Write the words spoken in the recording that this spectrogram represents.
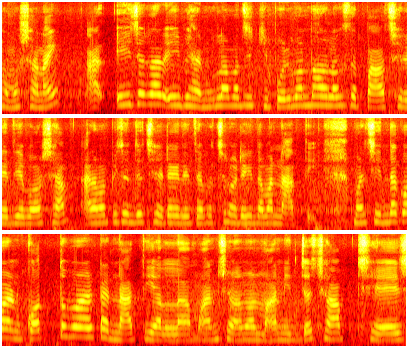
সমস্যা নাই। আর এই জায়গার এই ভ্যানগুলো আমার যে কী পরিমাণ ভালো লাগছে, পা ছেড়ে দিয়ে বসা। আর আমার পিছন যে ছেলেটাকে দিতে পারছেন ওইটা কিন্তু আমার নাতি। মানে চিন্তা করেন, কত বড় একটা নাতি, আল্লাহ, মান সম্মান, মান ইজ্জত, সব শেষ।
